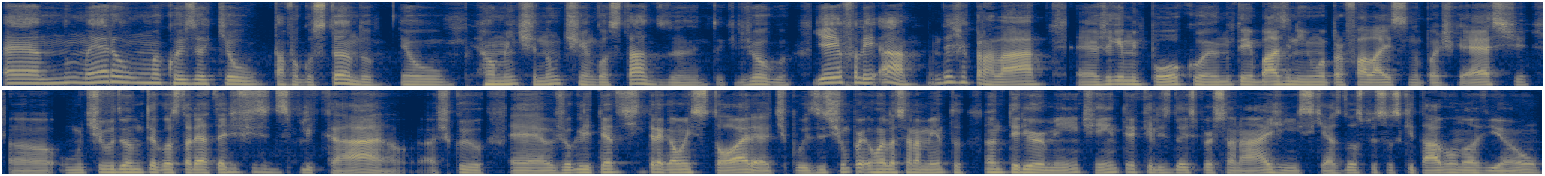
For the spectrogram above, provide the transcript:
é, não era uma coisa que eu tava gostando. Eu realmente não tinha gostado daquele jogo. E aí eu falei, ah, deixa pra lá. É, eu joguei muito pouco, eu não tenho base nenhuma para falar isso no podcast. Uh, o motivo de eu não ter gostado é até difícil de explicar. Acho que é, o jogo ele tenta te entregar uma história. Tipo, existe um relacionamento anteriormente entre aqueles dois personagens, que as duas pessoas que estavam no avião.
